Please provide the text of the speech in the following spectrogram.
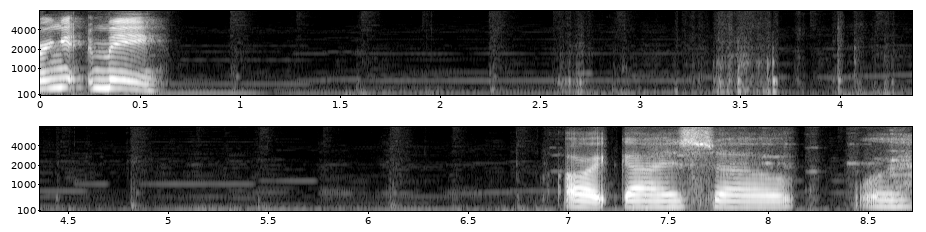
Bring it to me. Alright, guys, so we're.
